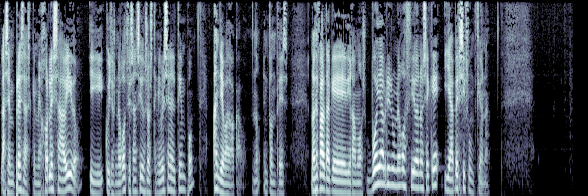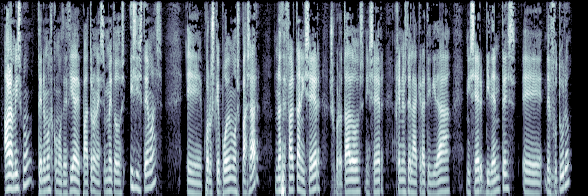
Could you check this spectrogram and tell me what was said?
las empresas que mejor les ha habido y cuyos negocios han sido sostenibles en el tiempo han llevado a cabo. ¿no? Entonces, no hace falta que digamos, voy a abrir un negocio de no sé qué y a ver si funciona. Ahora mismo tenemos, como te decía, de patrones, métodos y sistemas eh, por los que podemos pasar no hace falta ni ser superdotados, ni ser genios de la creatividad, ni ser videntes eh, del futuro,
